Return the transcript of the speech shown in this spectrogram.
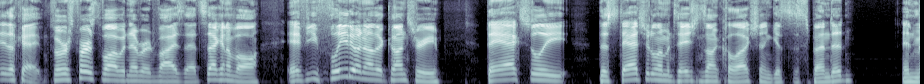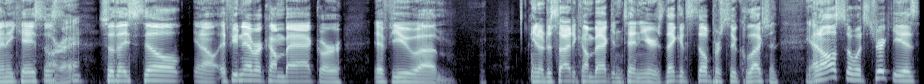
okay? First, first of all, I would never advise that. Second of all, if you flee to another country, they actually the statute of limitations on collection gets suspended in many cases. All right. So they still, you know, if you never come back or if you, um, you know, decide to come back in 10 years, they could still pursue collection. Yeah. And also, what's tricky is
